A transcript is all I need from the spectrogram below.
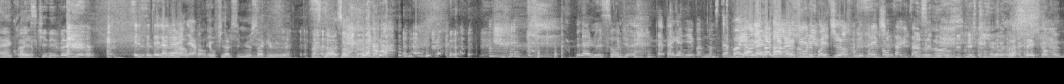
Incroyable. ce qui est né vainqueur. Hein. Et c'était la dernière. Et au final, c'est mieux ça que. Ah, ça- La leçon du t'as pas gagné pop non-stop. Voilà, mais arrête, arrête, je voulais pas le dire, je voulais pas le C'est bon, dire. t'as eu ta Et c'est beaucoup plus prestigieux. ouais. Quand même.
